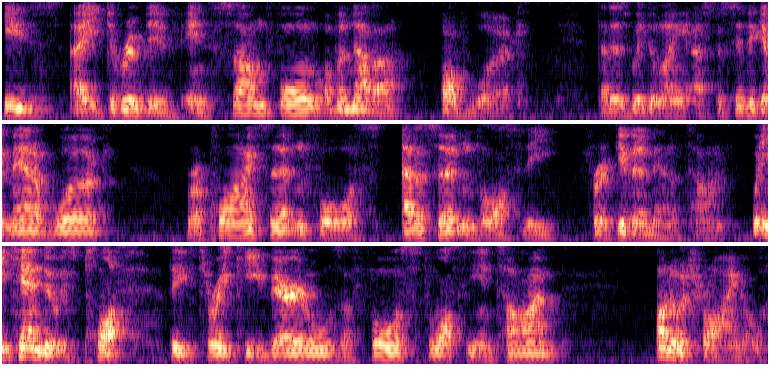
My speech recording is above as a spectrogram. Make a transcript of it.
is a derivative in some form of another of work. That is, we're doing a specific amount of work, we're applying a certain force at a certain velocity for a given amount of time. What you can do is plot these three key variables of force, velocity, and time onto a triangle.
